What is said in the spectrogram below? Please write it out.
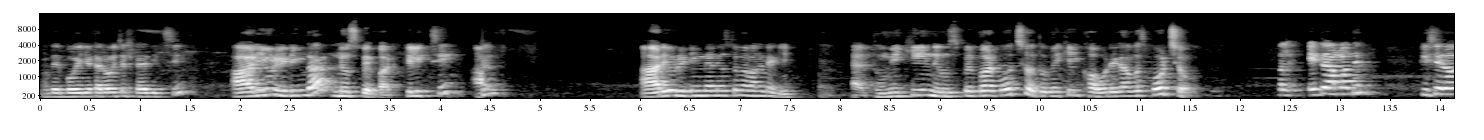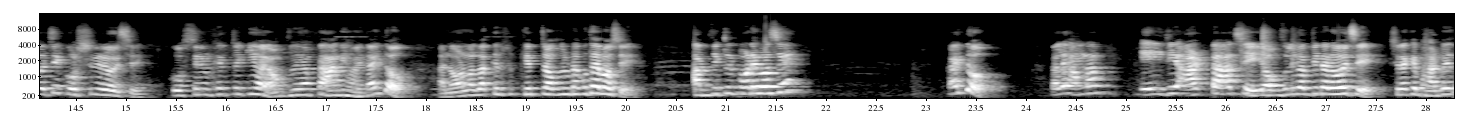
আমাদের বই যেটা রয়েছে সেটাই দিচ্ছি। Are you reading the newspaper কি লিখছি? Are you reading the newspaper মানেটা কি? হ্যাঁ তুমি কি নিউজ পেপার পড়ছো? তুমি কি খবরের কাগজ পড়ছো? তাহলে এটা আমাদের কিসে রয়েছে? কোশ্চেনে রয়েছে। কোশ্চেনের ক্ষেত্রে কি হয়? অক্সিলারি ভার্বটা আগে হয় তাই তো? আর নর্মাল বাক্যের ক্ষেত্রে অক্সিলারিটা কোথায় বসে? সাবজেক্টের পরে বসে? তাই তো? তাহলে আমরা এই যে আর্টটা আছে এই অক্সিলারি ভার্ব যেটা রয়েছে সেটাকে ভার্বের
